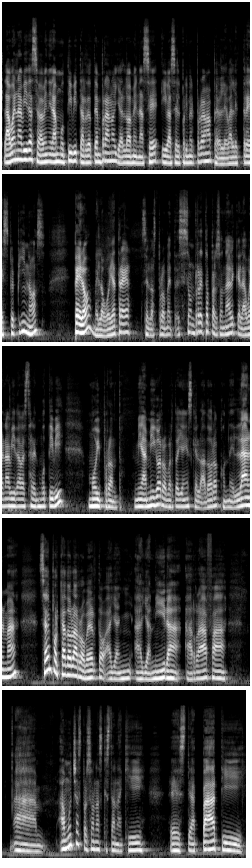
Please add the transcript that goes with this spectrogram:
La Buena Vida se va a venir a Mutivi tarde o temprano, ya lo amenacé, iba a ser el primer programa, pero le vale tres pepinos. Pero me lo voy a traer, se los prometo. Ese es un reto personal que La Buena Vida va a estar en Mutivi muy pronto. Mi amigo Roberto Yáñez, que lo adoro con el alma. ¿Saben por qué adoro a Roberto, a, Yanira, a Rafa, a a muchas personas que están aquí, este, a Patti,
